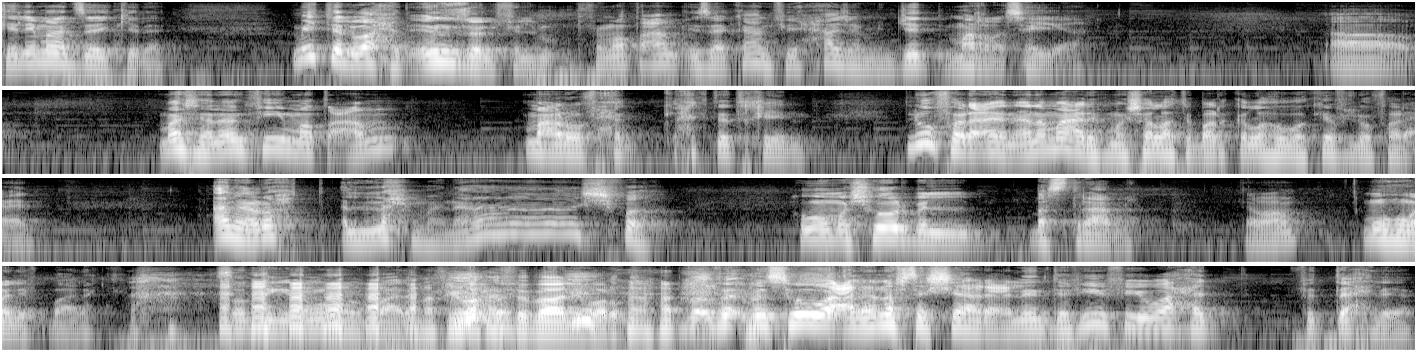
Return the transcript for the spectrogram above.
كلمات زي كده متى الواحد ينزل في في مطعم إذا كان في حاجة من جد مرة سيئة. آه مثلا في مطعم معروف حق حق تدخين. له فرعين أنا ما أعرف ما شاء الله تبارك الله هو كيف له فرعين. أنا رحت اللحمة ناشفة. هو مشهور بالبسترامي تمام؟ مو هو اللي في بالك. صدقني مو هو في بالك. أنا في واحد في بالي برضه. بس هو على نفس الشارع اللي أنت فيه في واحد في التحلية.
